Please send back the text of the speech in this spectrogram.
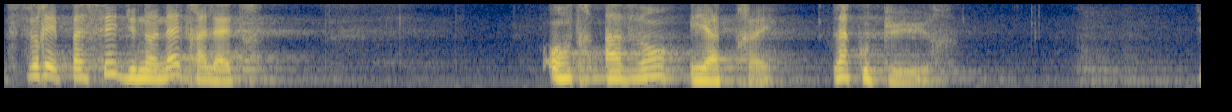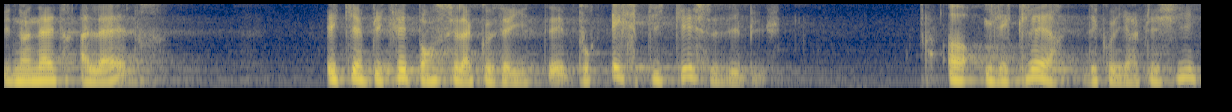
ferait passer du non-être à l'être. Entre avant et après, la coupure du non-être à l'être, et qui impliquerait de penser la causalité pour expliquer ce début. Or, il est clair, dès qu'on y réfléchit,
